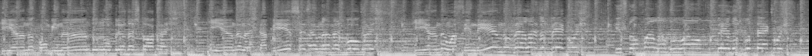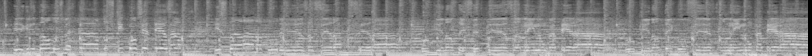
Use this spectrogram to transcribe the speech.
que andam combinando no breu das tocas, que andam nas cabeças, andam nas bocas, que andam acendendo velas dos becos, que estão falando alto pelos botecos? E gritam nos mercados que com certeza está na natureza. Será será? O que não tem certeza, nem nunca terá. O que não tem conserto, nem nunca terá.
